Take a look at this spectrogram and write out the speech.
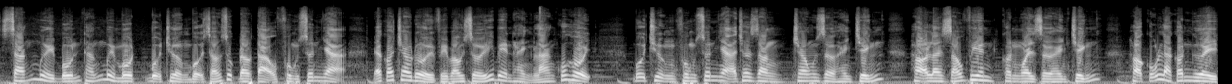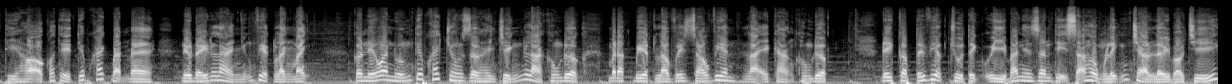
sáng 14 tháng 11, Bộ trưởng Bộ Giáo dục Đào tạo Phùng Xuân Nhạ đã có trao đổi với báo giới bên hành lang Quốc hội. Bộ trưởng Phùng Xuân Nhạ cho rằng trong giờ hành chính, họ là giáo viên, còn ngoài giờ hành chính, họ cũng là con người thì họ có thể tiếp khách bạn bè nếu đấy là những việc lành mạnh. Còn nếu ăn uống tiếp khách trong giờ hành chính là không được, mà đặc biệt là với giáo viên lại càng không được. Đề cập tới việc Chủ tịch Ủy ban Nhân dân thị xã Hồng Lĩnh trả lời báo chí,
